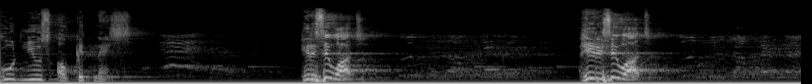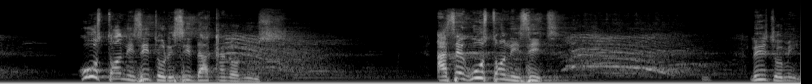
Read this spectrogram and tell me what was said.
good news of greatness. He received what? He received what? Whose turn is it to receive that kind of news? I say, whose turn is it? Listen to me.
